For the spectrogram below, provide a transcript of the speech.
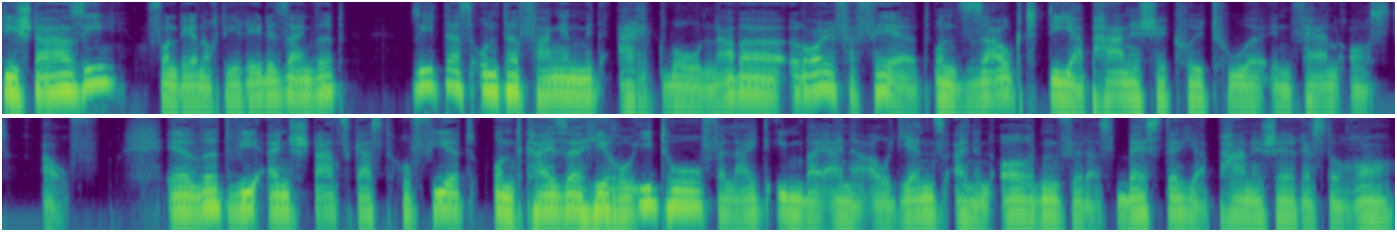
Die Stasi, von der noch die Rede sein wird, sieht das Unterfangen mit Argwohn, aber Rolf verfährt und saugt die japanische Kultur in Fernost auf. Er wird wie ein Staatsgast hofiert und Kaiser Hirohito verleiht ihm bei einer Audienz einen Orden für das beste japanische Restaurant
